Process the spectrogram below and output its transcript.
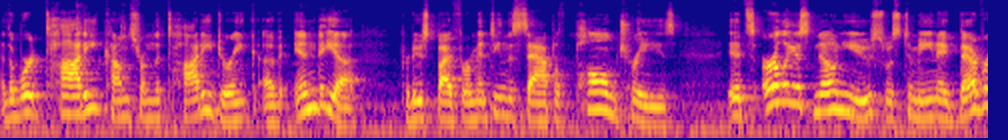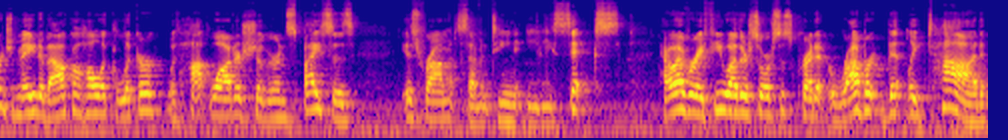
And the word toddy comes from the toddy drink of India, produced by fermenting the sap of palm trees. Its earliest known use was to mean a beverage made of alcoholic liquor with hot water, sugar, and spices, is from 1786. However, a few other sources credit Robert Bentley Todd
